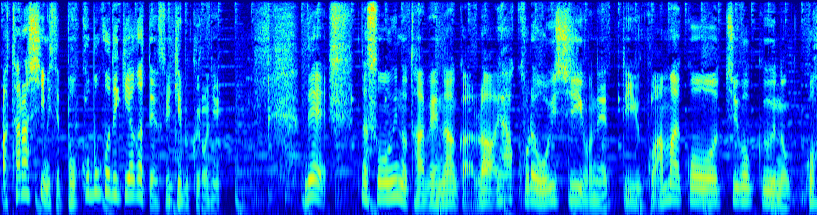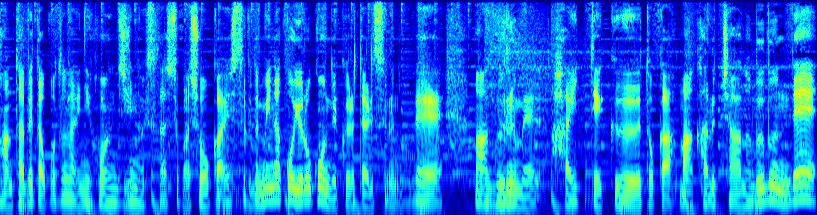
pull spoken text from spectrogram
新しい店ボコボコ出来上がってるんですよ、池袋に。で、そういうの食べながら、いや、これ美味しいよねっていう、こうあんまりこう、中国のご飯食べたことない日本人の人たちとか紹介するとみんなこう喜んでくれたりするので、まあグルメ、ハイテクとか、まあカルチャーの部分で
